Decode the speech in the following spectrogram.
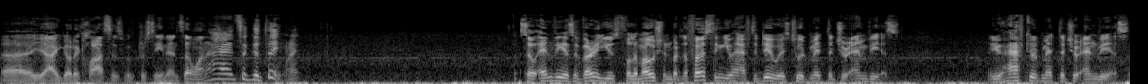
uh, yeah, I go to classes with Christina and so on. Ah, it's a good thing, right? So envy is a very useful emotion, but the first thing you have to do is to admit that you're envious. You have to admit that you're envious,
